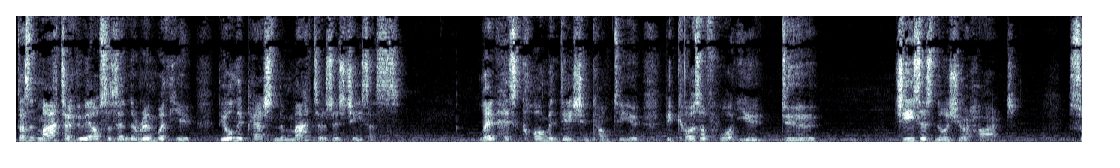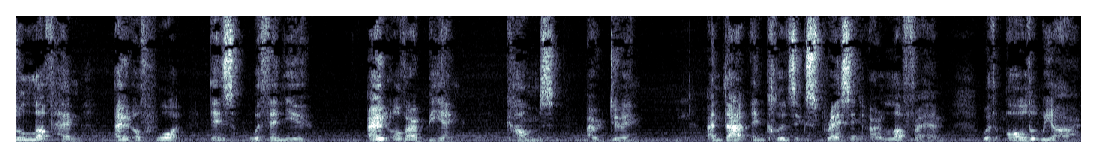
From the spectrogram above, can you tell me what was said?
Doesn't matter who else is in the room with you, the only person that matters is Jesus. Let his commendation come to you because of what you do. Jesus knows your heart. So love him out of what is within you. Out of our being comes our doing. And that includes expressing our love for him with all that we are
